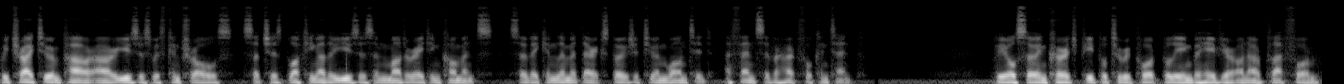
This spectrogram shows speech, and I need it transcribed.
We try to empower our users with controls, such as blocking other users and moderating comments, so they can limit their exposure to unwanted, offensive, or hurtful content. We also encourage people to report bullying behavior on our platform,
